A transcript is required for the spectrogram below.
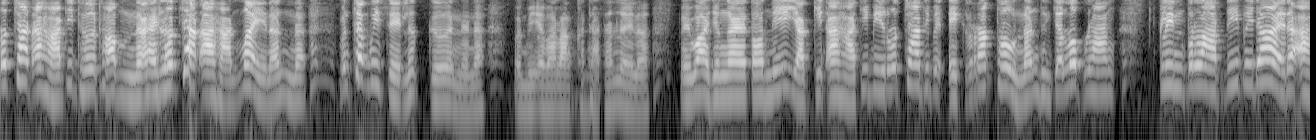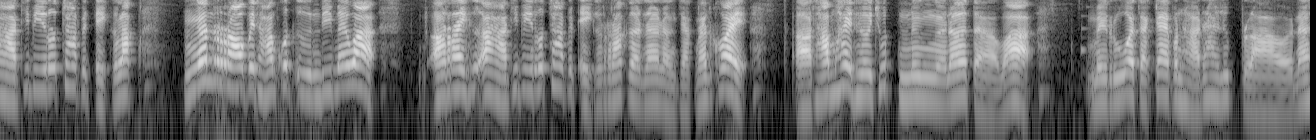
รสชาติอาหารที่เธอทำนะรสชาติอาหารไม่นั้นนะมันช่างพิเศษเหลือเกินนะนะมันมีพลังขนาดนั้นเลยเหรอไม่ว่ายังไงตอนนี้อยากกินอาหารที่มีรสชาติที่เป็นเอกลักษณ์เท่านั้น ถึงจะลบล้างกลิ่นประหลาดนี้ไปได้นะอาหารที่มีรสชาติเป็นเอกลักษณ์งั้นเราไปถามคนอื่นดีไหมว่า อะไรคืออาหารที่มีรสชาติเป็นเอกลักษณ์นะหลังจากนั้นค่อยอ่าทำให้เธอชุดหนึ่งนะแต่ว่า ไม่รู้ว่าจะแก้ปัญหาได้หรือเปล่านะ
